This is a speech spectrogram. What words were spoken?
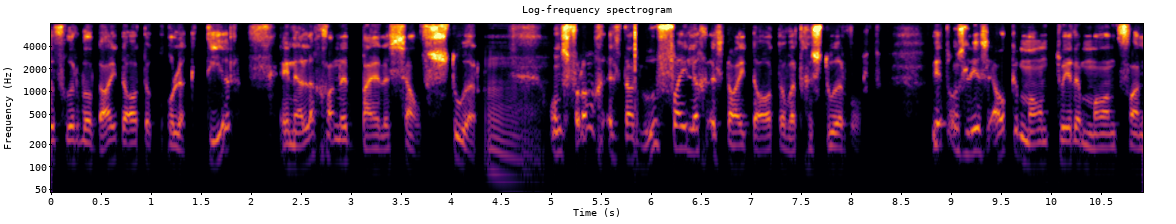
byvoorbeeld daai data kollekteer en hulle gaan dit by hulle self stoor. Hmm. Ons vraag is dan hoe veilig is daai data wat gestoor word? Weet ons lees elke maand tweede maand van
